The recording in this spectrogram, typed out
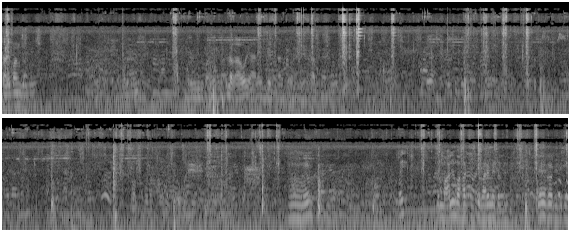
साढ़े पाँच सौ रुपये मुर्गे की दुकान में तो लगाओ यार डेढ़ भाई, जब मालूम हर चीज़ के बारे में तो फिर क्या कर दीदी को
